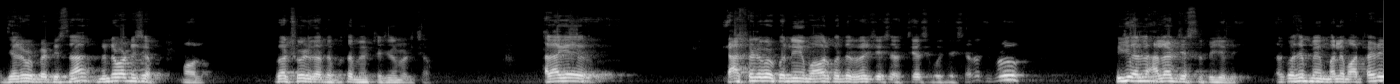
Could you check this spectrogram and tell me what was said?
జైలు కూడా పెట్టిస్తున్నా మినరల్ పట్టించాం మామూలు చూడండి కదా మొత్తం మేము జనరల్ పెట్టించాం. అలాగే హాస్పిటల్ కూడా కొన్ని మామూలు కొంత రిలీజ్ చేశారు చేసి చేశారు ఇప్పుడు పీజీ అలర్ట్ చేస్తారు పీజీని. అందుకోసం మేము మళ్ళీ మాట్లాడి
